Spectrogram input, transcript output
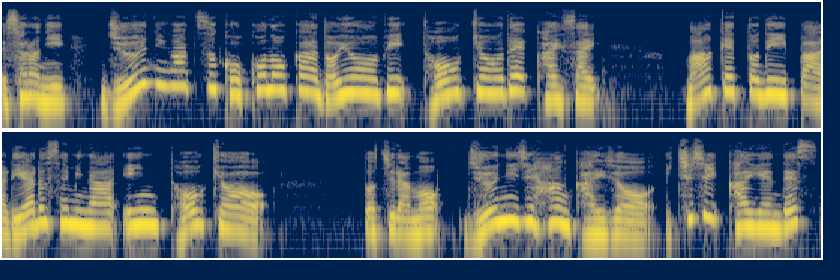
さらに12月9日土曜日、東京で開催。マーケットディーパーリアルセミナー in 東京。どちらも12時半会場、1時開演です。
